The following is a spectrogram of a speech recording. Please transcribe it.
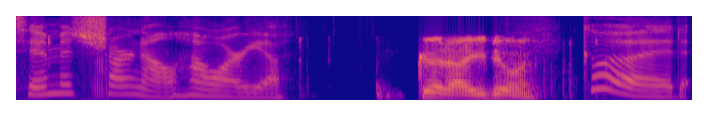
Tim, it's Charnell. How are you? Good. How you doing? Good.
